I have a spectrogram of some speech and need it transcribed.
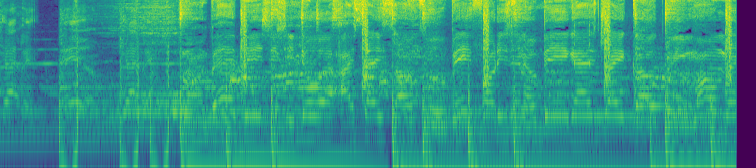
Cali, damn,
